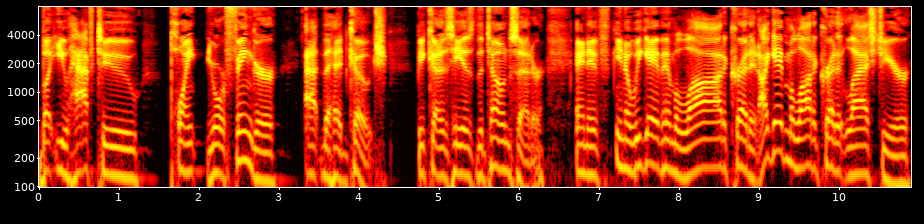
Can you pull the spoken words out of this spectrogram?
But you have to point your finger at the head coach because he is the tone setter. And if, you know, we gave him a lot of credit. I gave him a lot of credit last year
